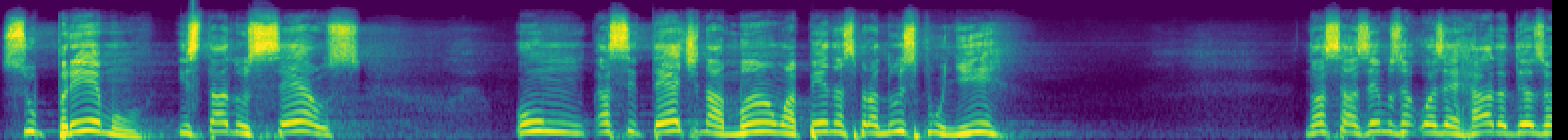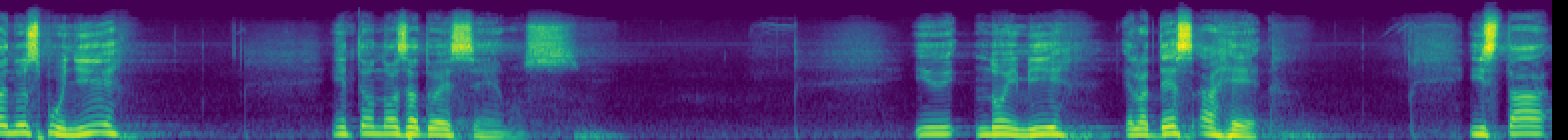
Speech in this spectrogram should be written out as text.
supremo, está nos céus, um acitete na mão apenas para nos punir. Nós fazemos uma coisa errada, Deus vai nos punir. Então nós adoecemos. E Noemi, ela desce a ré. Está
